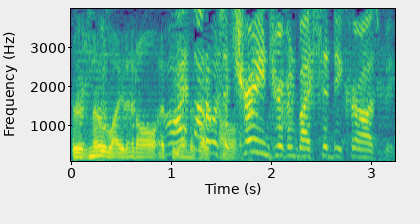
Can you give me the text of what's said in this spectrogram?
There's no light at all at the end of the tunnel. Oh, I end of thought it was a train driven by Sidney Crosby.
